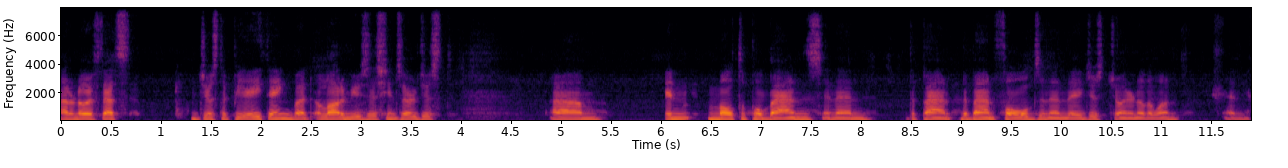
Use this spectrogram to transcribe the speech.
I don't know if that's just a PA thing, but a lot of musicians are just um, in multiple bands, and then the band the band folds, and then they just join another one, and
